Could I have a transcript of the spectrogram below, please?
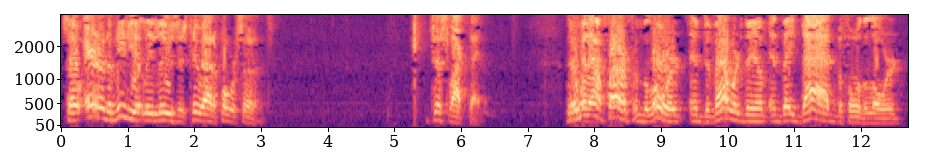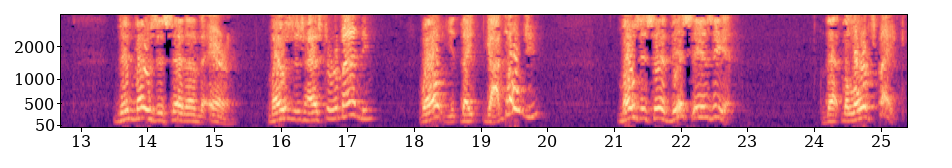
So Aaron immediately loses two out of four sons. Just like that. There went out fire from the Lord and devoured them and they died before the Lord. Then Moses said unto Aaron, Moses has to remind him. Well, they, God told you. Moses said, this is it that the Lord spake,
